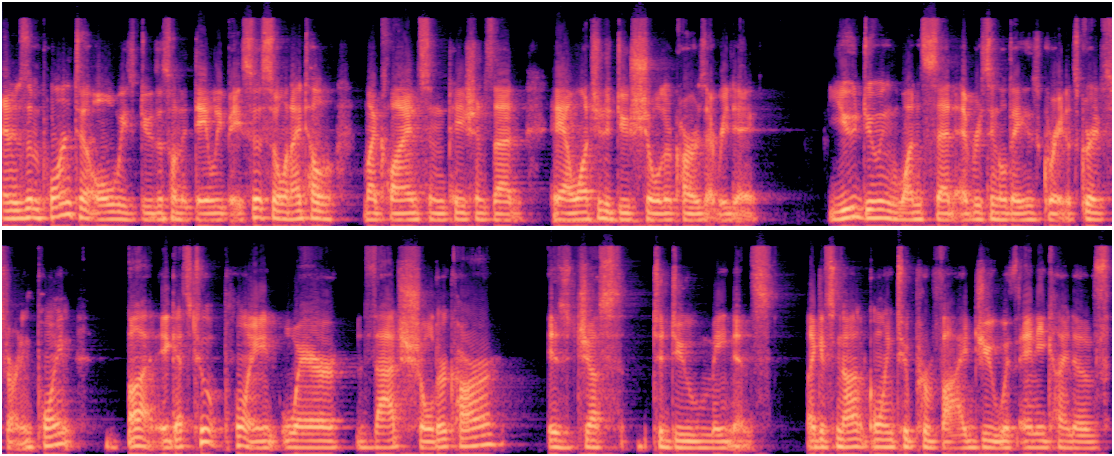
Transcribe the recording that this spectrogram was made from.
And it's important to always do this on a daily basis. So when I tell my clients and patients that, hey, I want you to do shoulder CARs every day, you doing one set every single day is great. It's a great starting point. But it gets to a point where that shoulder CAR is just to do maintenance Like it's not going to provide you with any kind of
